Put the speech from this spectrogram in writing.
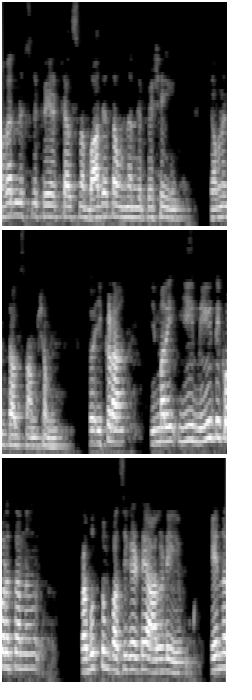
అవేర్నెస్ని క్రియేట్ చేయాల్సిన బాధ్యత ఉందని చెప్పేసి గమనించాల్సిన అంశం. సో ఇక్కడ ఈ మరి ఈ నీటి కొరతను ప్రభుత్వం పసిగట్టే ఆల్రెడీ కేంద్ర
